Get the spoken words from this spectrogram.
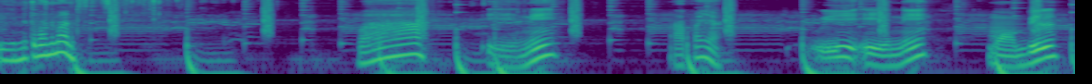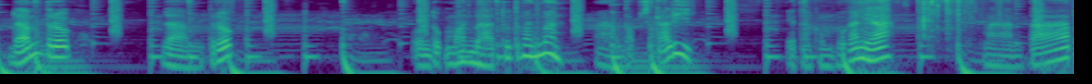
ini teman-teman wah ini apa ya Wih, ini mobil dump truck. Dump truck untuk muat batu, teman-teman. Mantap sekali. Kita kumpulkan ya. Mantap.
